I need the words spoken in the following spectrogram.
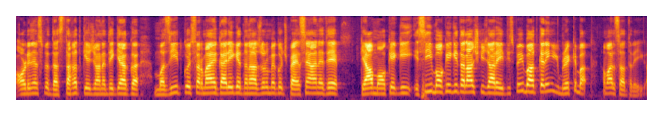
آرڈیننس پہ دستخط کیے جانے تھے؟ کیا مزید کوئی سرمایہ کاری کے تناظر میں کچھ پیسے آنے تھے؟ کیا موقع کی اسی موقع کی تلاش کی جا رہی تھی۔ اس پہ بھی بات کریں گے بریک کے بعد ہمارے ساتھ رہے گا۔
